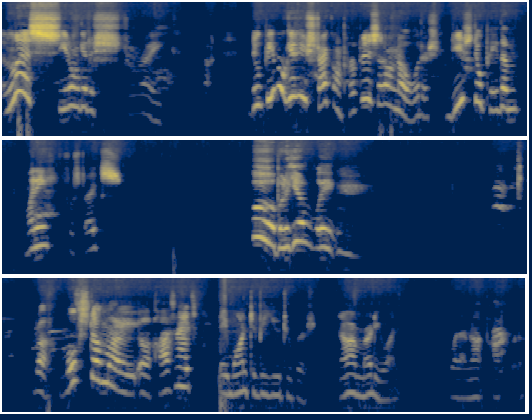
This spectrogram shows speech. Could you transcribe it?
Unless you don't get a strike. Do people give you strike on purpose? I don't know. What are do you still pay them money for strikes? Oh, but I can't wait. Bruh, most of my uh, classmates, they want to be YouTubers. And I'm already one. But I'm not popular.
